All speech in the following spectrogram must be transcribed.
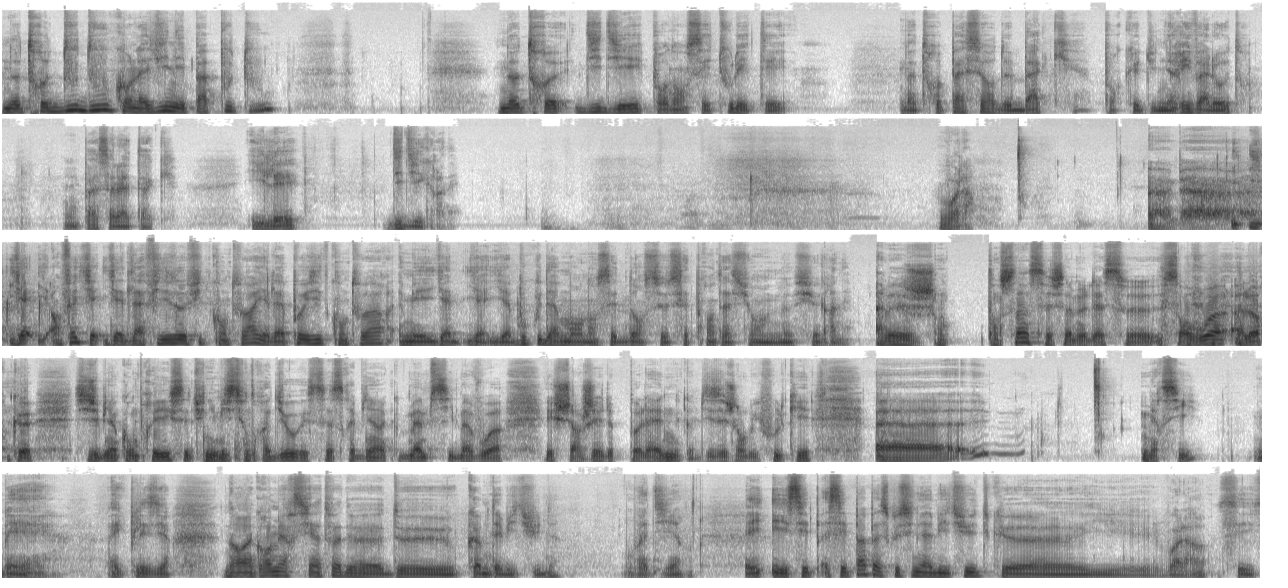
notre doudou quand la vie n'est pas poutou, notre Didier pour danser tout l'été, notre passeur de bac pour que d'une rive à l'autre, on passe à l'attaque. Il est Didier Granet. Voilà. Ah ben, Il y a- en fait, il y, a- il y a de la philosophie de comptoir, il y a de la poésie de comptoir, mais il y a, il y beaucoup d'amour dans cette, dans ce- cette présentation, monsieur Granet. ah ben, j'entends ça, ça, ça me laisse euh, sans voix, alors que si j'ai bien compris, c'est une émission de radio et ça serait bien que même si ma voix est chargée de pollen, comme disait Jean-Louis Foulquier, euh, merci. Mais avec plaisir. Non, un grand merci à toi de, de comme d'habitude, on va dire. Et, et c'est pas- parce que c'est une habitude que euh, il- voilà, c'est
